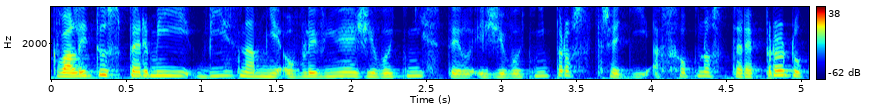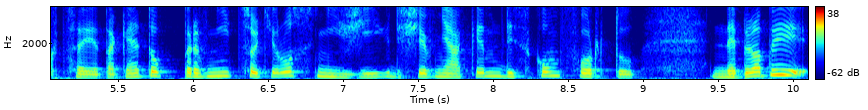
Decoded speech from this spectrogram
Kvalitu spermí významně ovlivňuje životní styl i životní prostředí a schopnost reprodukce je také to první, co tělo sníží, když je v nějakém diskomfortu. Nebyla by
